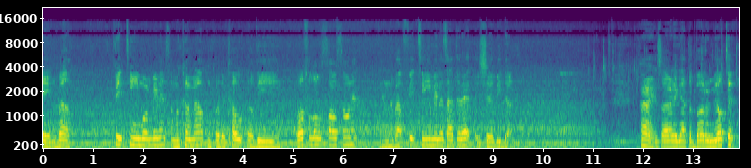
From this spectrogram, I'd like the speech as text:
In about 15 more minutes, I'm gonna come out and put a coat of the buffalo sauce on it. And in about 15 minutes after that, they should be done. All right, so I already got the butter melted.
